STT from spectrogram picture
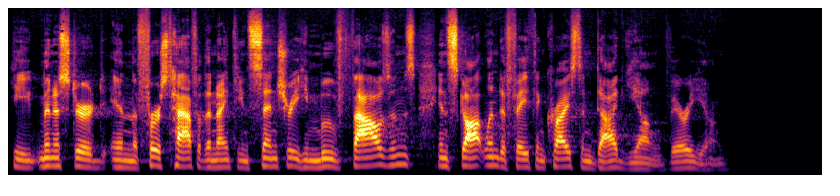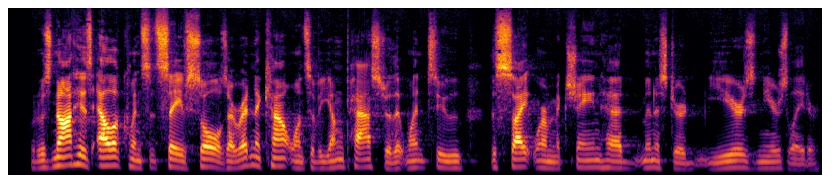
He ministered in the first half of the 19th century. He moved thousands in Scotland to faith in Christ and died young, very young. But it was not his eloquence that saved souls. I read an account once of a young pastor that went to the site where McCheyne had ministered years and years later.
